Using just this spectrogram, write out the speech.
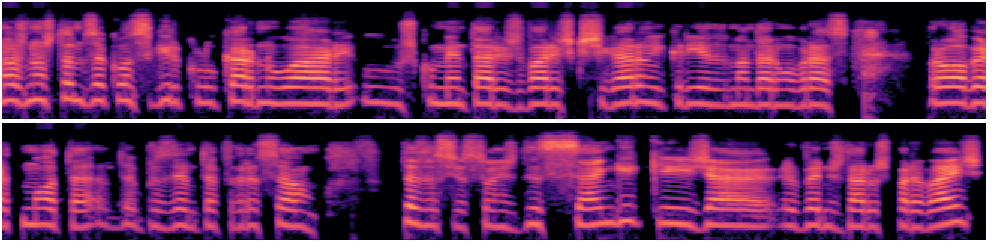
nós não estamos a conseguir colocar no ar os comentários vários que chegaram e queria mandar um abraço para o Alberto Mota, Presidente da Federação das Associações de Sangue, que já vem nos dar os parabéns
